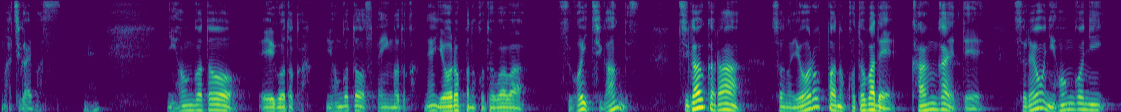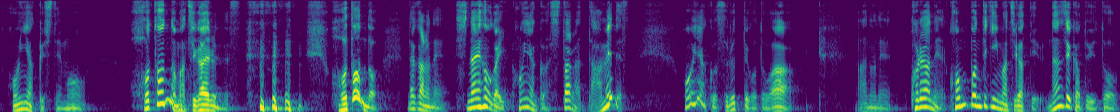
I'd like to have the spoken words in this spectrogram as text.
間違えます、ね、日本語と英語とか。日本語とスペイン語とかねヨーロッパの言葉はすごい違うんです。違うからそのヨーロッパの言葉で考えてそれを日本語に翻訳してもほとんど間違えるんです。ほとんど。だからねしない方がいい。翻訳はしたらダメです。翻訳をするってことはあのねこれはね根本的に間違っている。なぜかというと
